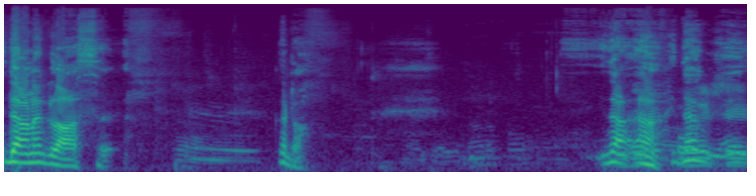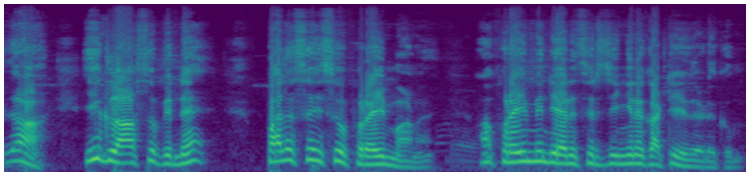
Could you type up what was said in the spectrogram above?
ഇതാണ് ഗ്ലാസ്. കേട്ടോ? ഇതാ ഇതാ ഈ ഗ്ലാസ് പിന്നെ പല സൈസ് ഫ്രെയിമാണ്. ആ ഫ്രെയിമിന്റെ അനുസരിച്ച് ഇങ്ങനെ കട്ട് ചെയ്തെടുക്കും.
